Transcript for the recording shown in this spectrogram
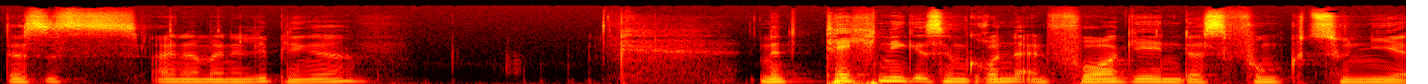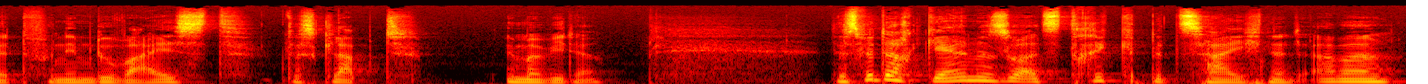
Das ist einer meiner Lieblinge. Eine Technik ist im Grunde ein Vorgehen, das funktioniert, von dem du weißt, das klappt immer wieder. Das wird auch gerne so als Trick bezeichnet, aber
